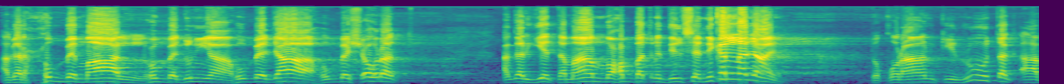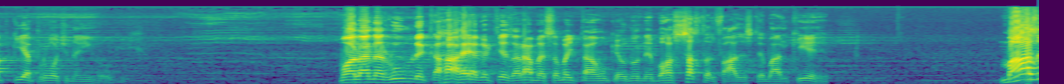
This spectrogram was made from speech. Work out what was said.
اگر حب مال، حب دنیا، حب جا، حب شہرت، اگر یہ تمام محبت میں دل سے نکل نہ جائیں، تو قرآن کی روح تک آپ کی اپروچ نہیں ہوگی۔ مولانا روم نے کہا ہے، اگرچہ ذرا میں سمجھتا ہوں کہ انہوں نے بہت سخت الفاظ استعمال کیے ہیں۔ ماض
